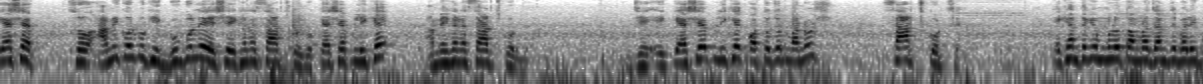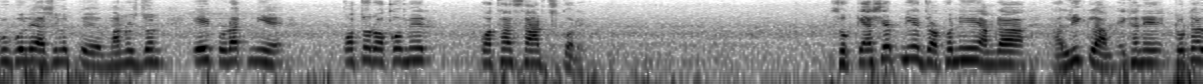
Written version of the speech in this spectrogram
Cash App so আমি করব কি? গুগলে এসে এখানে সার্চ করব ক্যাশ অ্যাপ লিখে আমি এখানে সার্চ করব। যে এই ক্যাশ অ্যাপ লিখে কতজন মানুষ সার্চ করছে। এখান থেকে মূলত আমরা জানতে পারি গুগলে আসলে মানুষজন এই প্রোডাক্ট নিয়ে কত রকমের কথা সার্চ করে। সো ক্যাশ অ্যাপ নিয়ে যখনই আমরা লিখলাম, এখানে টোটাল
